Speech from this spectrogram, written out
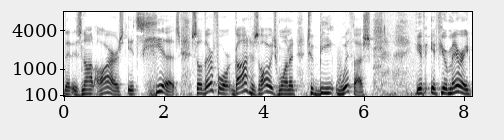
that is not ours it's his so therefore god has always wanted to be with us if if you're married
